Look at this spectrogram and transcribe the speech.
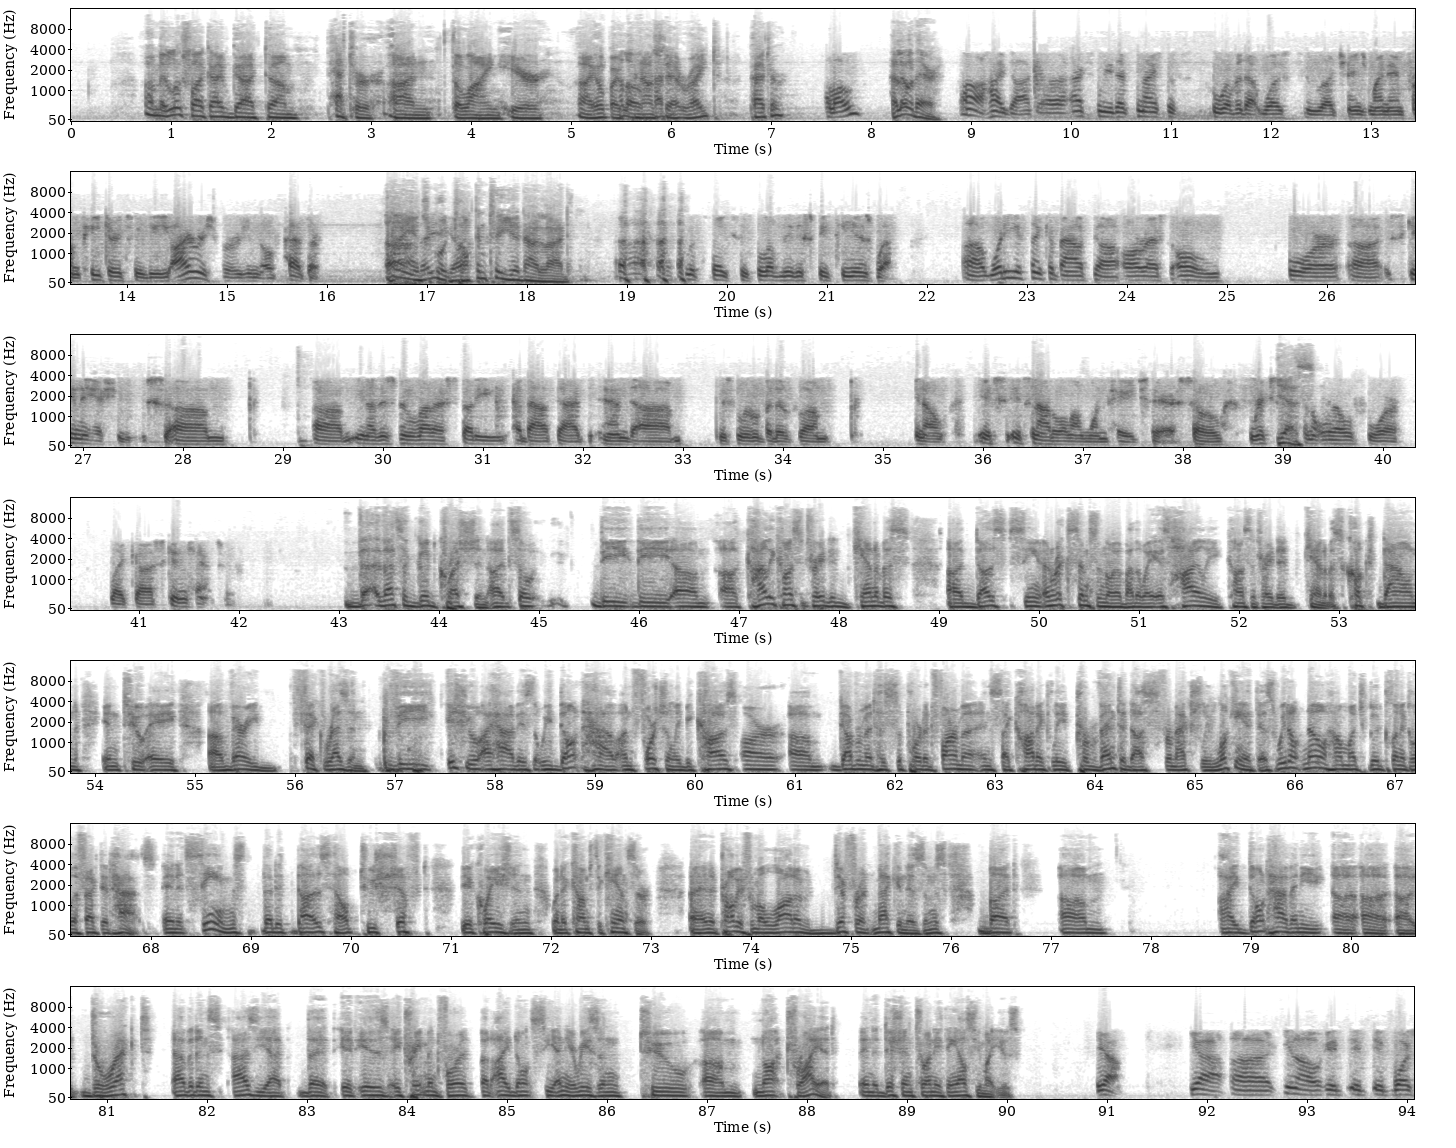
Um, it looks like I've got um, Petter on the line here. I hope I Hello, pronounced Petter. that right. Petter? Hello? Hello there. Oh, hi, Doc. Uh, actually, that's nice of whoever that was to uh, change my name from Peter to the Irish version of Petter. Ah, hey, it's good talking to you now, lad. uh, it's lovely to speak to you as well. Uh, what do you think about uh, RSO for uh, skin issues. Um, um, you know, there's been a lot of study about that, and um, there's a little bit of, um, you know, it's it's not all on one page there. So, Rick yes. oil for like uh, skin cancer. That, that's a good question. Uh, so the the um, uh, highly concentrated cannabis uh, does seem, and Rick Simpson oil, by the way, is highly concentrated cannabis, cooked down into a uh, very thick resin. The issue I have is that we don't have, unfortunately, because our um, government has supported pharma and psychotically prevented us from actually looking at this. We don't know how much good clinical effect it has, and it seems that it does help to shift the equation when it comes to cancer, and it probably from a lot of different mechanisms mechanisms, but um, I don't have any uh, uh, uh, direct evidence as yet that it is a treatment for it, but I don't see any reason to um, not try it in addition to anything else you might use. Yeah. Yeah. Uh, you know, it, it, it was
